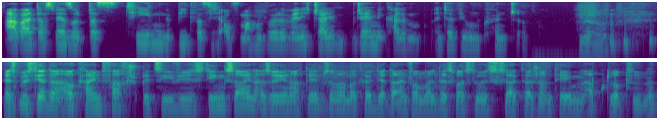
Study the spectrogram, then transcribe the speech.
aber das wäre so das Themengebiet, was ich aufmachen würde, wenn ich Jamie Cullum interviewen könnte. Ja. Es müsste ja dann auch kein fachspezifisches Ding sein, also je nachdem, sondern man könnte ja da einfach mal das, was du jetzt gesagt hast, an Themen abklopfen. Ne?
